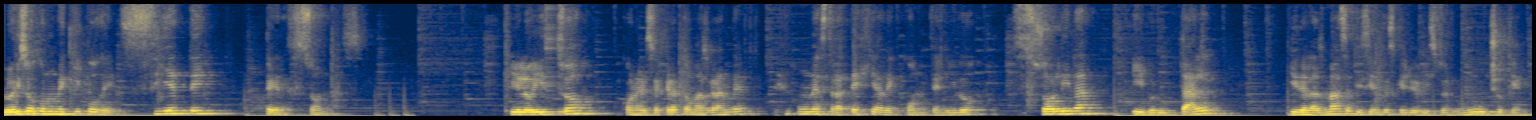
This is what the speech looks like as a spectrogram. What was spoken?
Lo hizo con un equipo de siete personas. Y lo hizo con el secreto más grande, una estrategia de contenido sólida y brutal y de las más eficientes que yo he visto en mucho tiempo.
